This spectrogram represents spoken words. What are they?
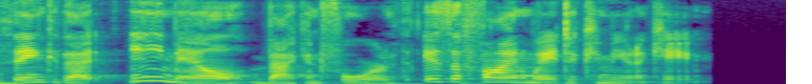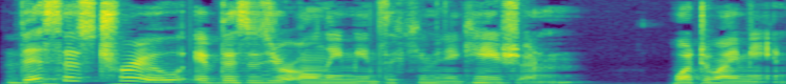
think that email back and forth is a fine way to communicate. This is true if this is your only means of communication. What do I mean?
